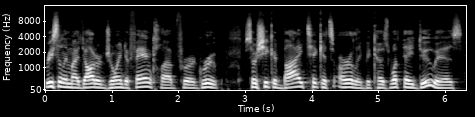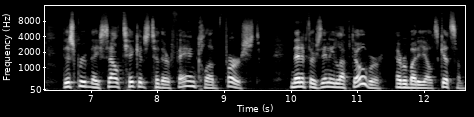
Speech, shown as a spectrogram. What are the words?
Recently, my daughter joined a fan club for a group so she could buy tickets early because what they do is this group, they sell tickets to their fan club first. And then if there's any left over, everybody else gets them.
